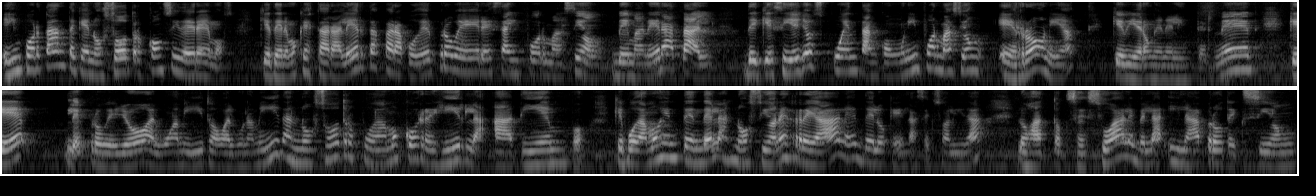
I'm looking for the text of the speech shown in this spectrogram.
es importante que nosotros consideremos que tenemos que estar alertas para poder proveer esa información de manera tal de que si ellos cuentan con una información errónea que vieron en el Internet, que les proveyó algún amiguito o alguna amiguita, nosotros podamos corregirla a tiempo, que podamos entender las nociones reales de lo que es la sexualidad, los actos sexuales, ¿verdad? Y la protección.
